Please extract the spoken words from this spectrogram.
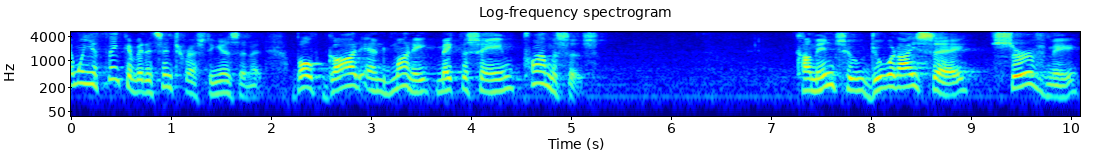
And when you think of it, it's interesting, isn't it? Both God and money make the same promises. Come into, do what I say, serve me,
